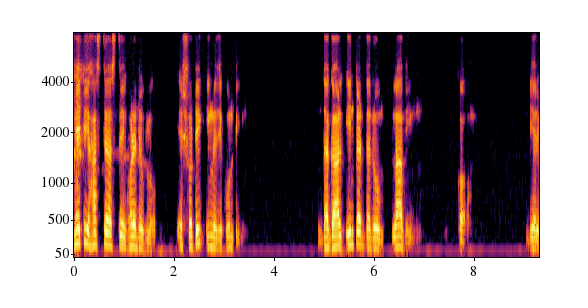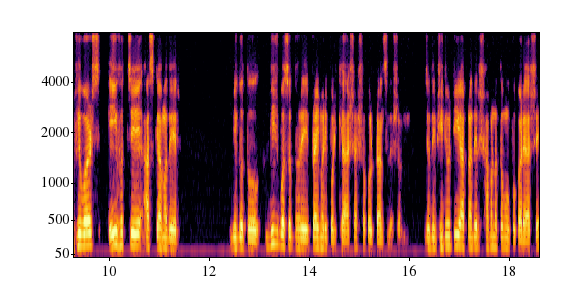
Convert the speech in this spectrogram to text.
মেয়েটি হাসতে হাসতে ঘরে ঢুকলো। এর সঠিক ইংরেজি কোনটি? The girl enter the room loving ক ভিউয়ার্স এই হচ্ছে আজকে আমাদের বিগত বিশ বছর ধরে প্রাইমারি পরীক্ষা আসা সকল ট্রান্সলেশন যদি ভিডিওটি আপনাদের সামান্যতম উপকারে আসে,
